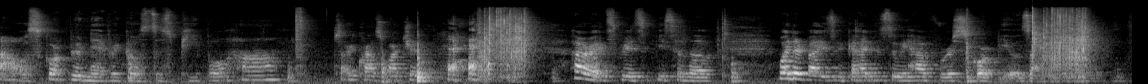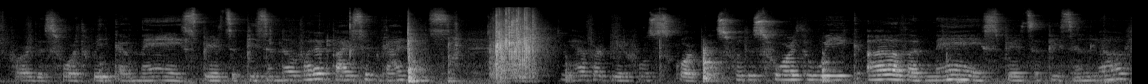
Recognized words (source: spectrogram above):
Oh, Scorpio never ghosts people, huh? Sorry, cross watcher. All right, spirits of peace and love. What advice and guidance do we have for Scorpios for this fourth week of May? Spirits of peace and love. What advice and guidance? Do we have our beautiful Scorpios for this fourth week of May, spirits of peace and love.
